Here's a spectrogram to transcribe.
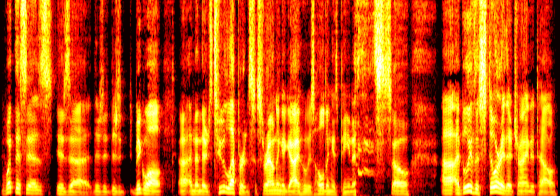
what this is is uh, there's a there's a big wall, uh, and then there's two leopards surrounding a guy who is holding his penis. so uh, I believe the story they're trying to tell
